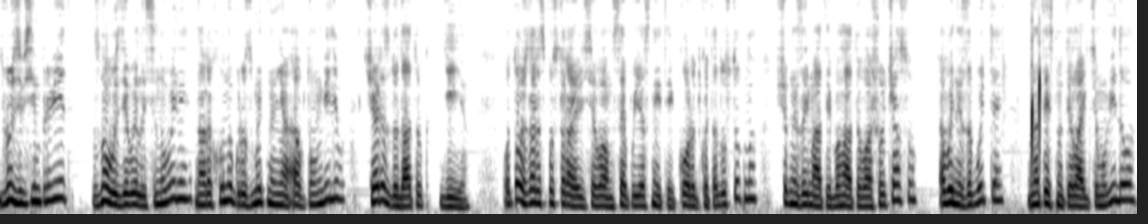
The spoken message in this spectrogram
Друзі, всім привіт! Знову з'явилися новини на рахунок розмитнення автомобілів через додаток Дія. Отож, зараз постараюся вам все пояснити коротко та доступно, щоб не займати багато вашого часу. А ви не забудьте натиснути лайк цьому відео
